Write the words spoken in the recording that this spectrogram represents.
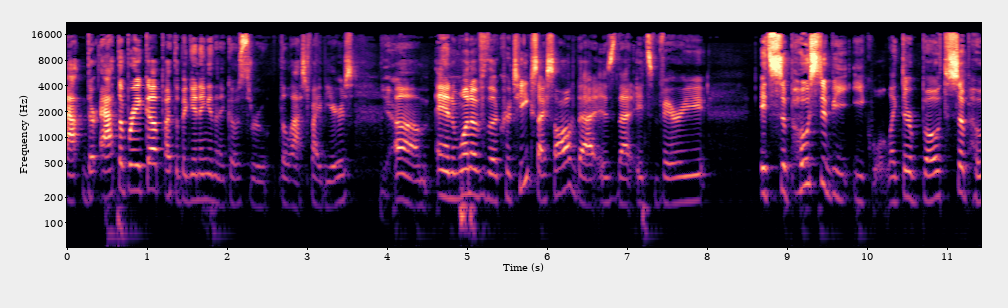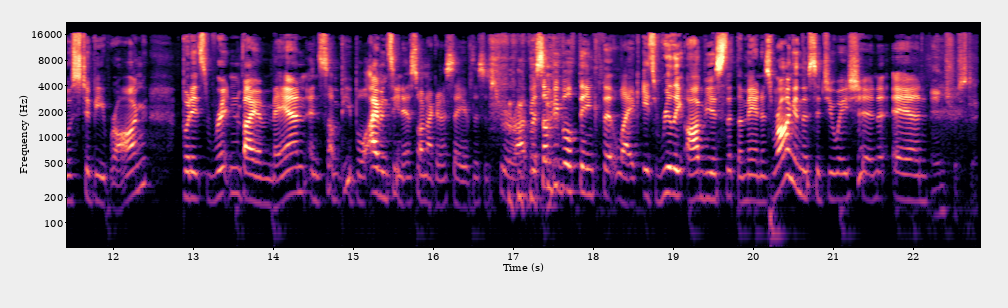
at they're at the breakup at the beginning, and then it goes through the last five years. Yeah. Um, and one of the critiques I saw of that is that it's very, it's supposed to be equal. Like they're both supposed to be wrong, but it's written by a man. And some people, I haven't seen it, so I'm not going to say if this is true or not, but some people think that like it's really obvious that the man is wrong in this situation. And Interesting.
